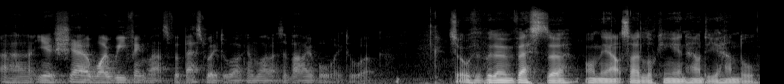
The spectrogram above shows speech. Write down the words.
uh, you know, share why we think that's the best way to work and why that's a valuable way to work. So, with an investor on the outside looking in, how do you handle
